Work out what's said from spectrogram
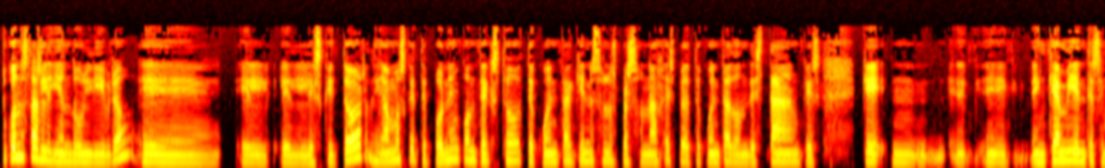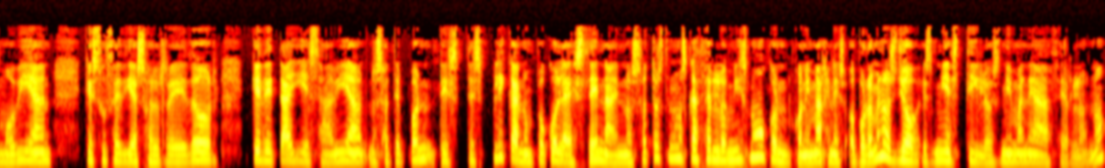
tú cuando estás leyendo un libro, eh, el, escritor, digamos que te pone en contexto, te cuenta quiénes son los personajes, pero te cuenta dónde están, qué es, qué, mm, eh, eh, en qué ambiente se movían, qué sucedía a su alrededor, qué detalles había. O sea, te, te, explican un poco la escena. Y nosotros tenemos que hacer lo mismo con, con, imágenes, o por lo menos yo, es mi estilo, es mi manera de hacerlo, ¿no?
